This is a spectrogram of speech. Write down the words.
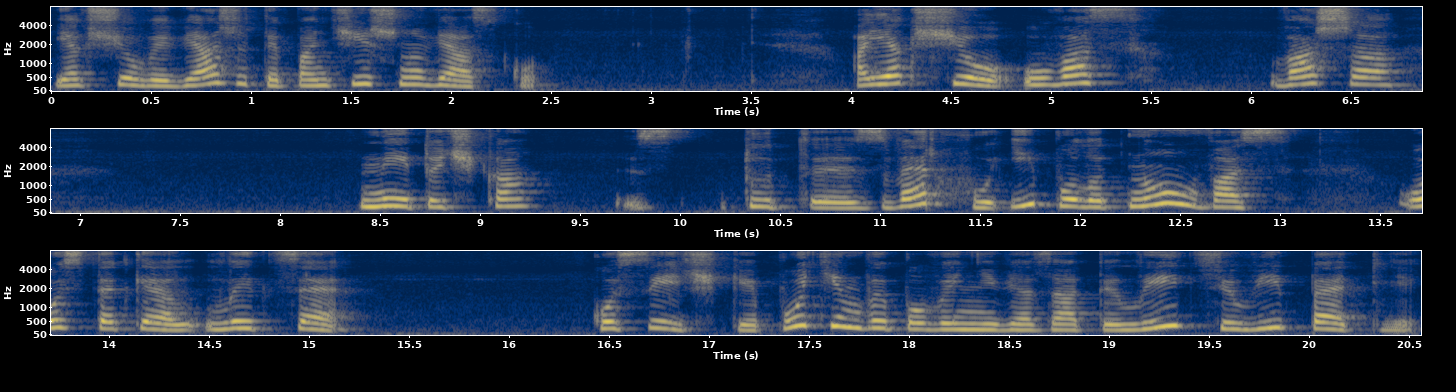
якщо ви в'яжете панчішну в'язку. А якщо у вас ваша ниточка тут е, зверху, і полотно у вас ось таке лице косички, потім ви повинні в'язати лицьові петлі.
